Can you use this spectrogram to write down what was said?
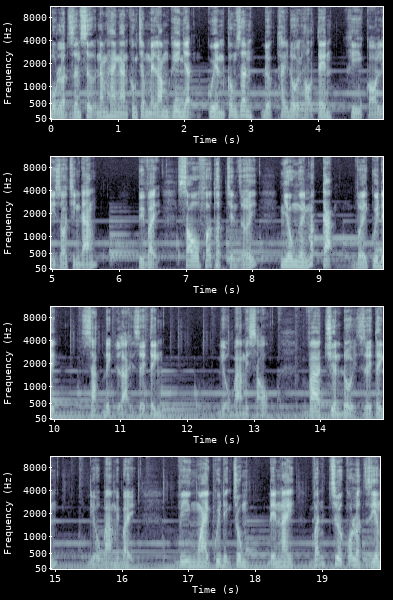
Bộ luật dân sự năm 2015 ghi nhận quyền công dân được thay đổi họ tên khi có lý do chính đáng. Tuy vậy, sau phẫu thuật chuyển giới, nhiều người mắc cạn với quy định xác định lại giới tính. Điều 36 và chuyển đổi giới tính. Điều 37. Vì ngoài quy định chung, đến nay vẫn chưa có luật riêng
